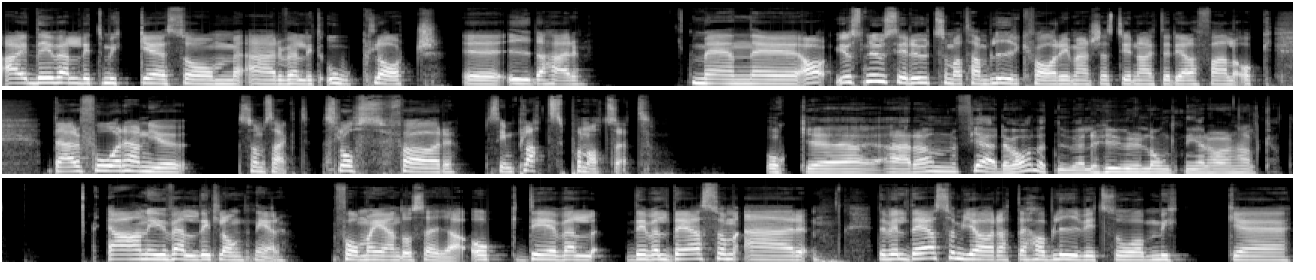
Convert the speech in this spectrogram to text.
Eh, det är väldigt mycket som är väldigt oklart eh, i det här. Men eh, ja, just nu ser det ut som att han blir kvar i Manchester United i alla fall och där får han ju som sagt slåss för sin plats på något sätt. Och eh, är han fjärde valet nu eller hur långt ner har han halkat? Ja, han är ju väldigt långt ner får man ju ändå säga och det är väl det, är väl det som är, det är väl det som gör att det har blivit så mycket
